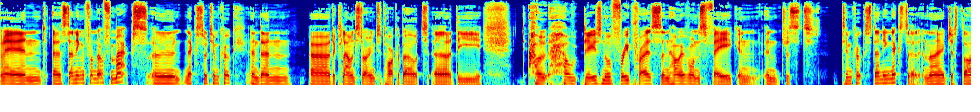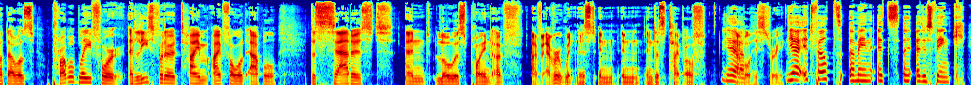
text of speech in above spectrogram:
and uh, standing in front of Macs uh, next to Tim Cook, and then uh, the clown starting to talk about uh, the how how there is no free press and how everyone is fake, and and just Tim Cook standing next to it, and I just thought that was probably for at least for the time I followed Apple, the saddest and lowest point I've I've ever witnessed in in in this type of Yeah. Apple history. Yeah, it felt. I mean, it's. I I just think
